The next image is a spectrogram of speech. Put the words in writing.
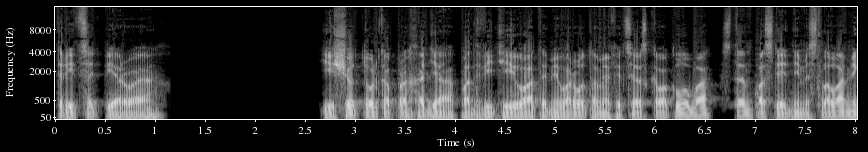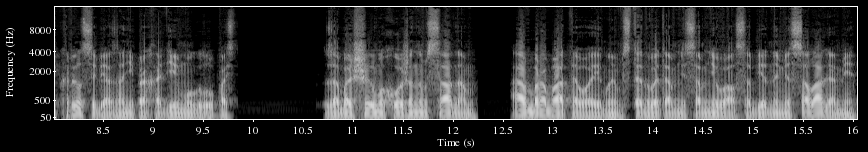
31 Еще только проходя под витиеватыми воротами офицерского клуба, Стэн последними словами крыл себя за непроходимую глупость. За большим ухоженным садом, обрабатываемым, Стэн в этом не сомневался, бедными салагами,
